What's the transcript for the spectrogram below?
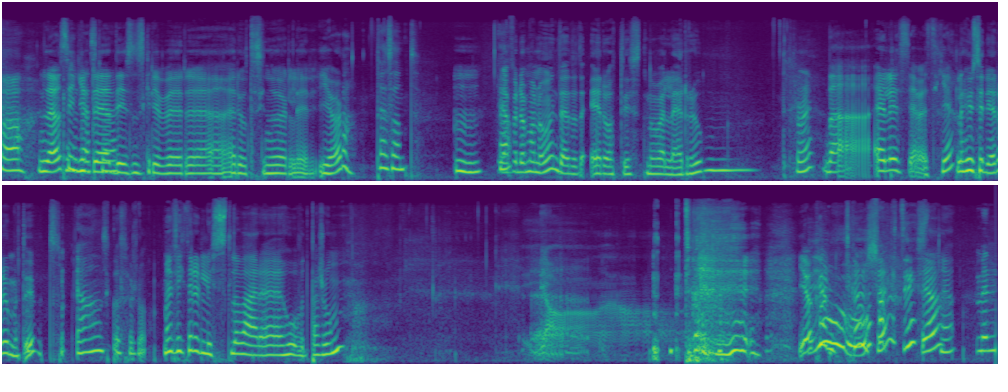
Men det er jo sikkert det de som skriver eh, erotiske noveller, gjør, da. det er sant. Mm. Ja, för de har nog inte ett erotiskt novellerum. Tror du Det er, eller jeg vet ikke. Eller hur ser det rummet ut? Ja, det skal forstå. Men fikk dere lyst til å være hovedpersonen? Ja, Jo, kanskje. faktiskt. Ja. Men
